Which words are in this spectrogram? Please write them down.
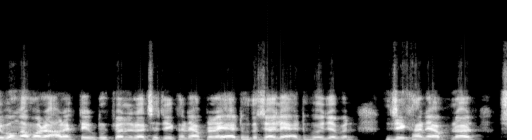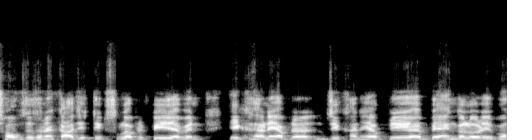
এবং আমার আরেকটা ইউটিউব চ্যানেল আছে, যেখানে আপনারা অ্যাড হতে চাইলে অ্যাড হয়ে যাবেন। যেখানে আপনার সমস্ত ধরনের কাজের টিপসগুলো আপনি পেয়ে যাবেন। এখানে আপনার, যেখানে আপনি ব্যাঙ্গালোর এবং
